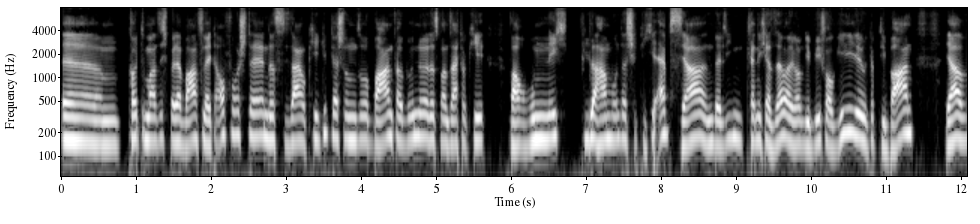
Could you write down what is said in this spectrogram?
Ähm, könnte man sich bei der Bahn vielleicht auch vorstellen, dass sie sagen, okay, gibt ja schon so Bahnverbünde, dass man sagt, okay, warum nicht? Viele haben unterschiedliche Apps, ja. In Berlin kenne ich ja selber, wir haben die BVG, gibt die Bahn, ja,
